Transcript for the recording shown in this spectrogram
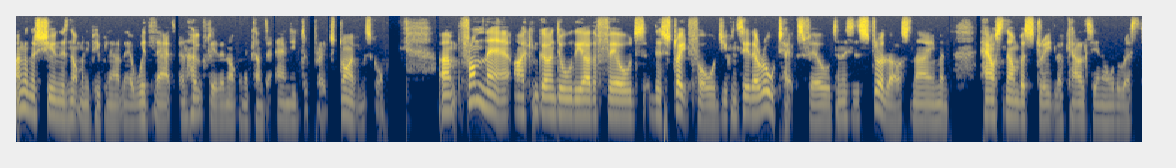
I'm going to assume there's not many people out there with that, and hopefully they're not going to come to Andy Brake's driving school. Um, from there, I can go and do all the other fields. They're straightforward. You can see they're all text fields, and this is Struer last name and house number, street, locality, and all the rest.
